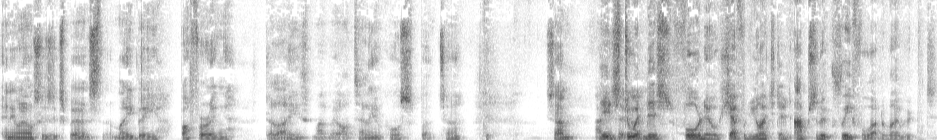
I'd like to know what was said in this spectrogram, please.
anyone else has experienced that maybe buffering delays, maybe I'll tell you, of course. But uh, Sam, how do you Needs to win this four 0 Sheffield United an absolute free fall at the moment.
